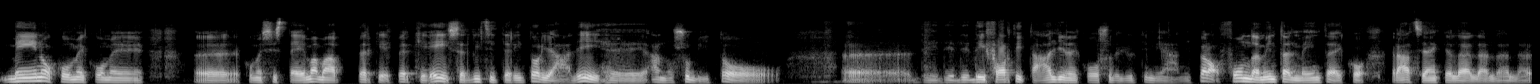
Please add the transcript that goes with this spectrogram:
meno come, come eh, come sistema, ma perché? Perché i servizi territoriali eh, hanno subito eh, dei, dei, dei, forti tagli nel corso degli ultimi anni, però fondamentalmente, ecco, grazie anche alla,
